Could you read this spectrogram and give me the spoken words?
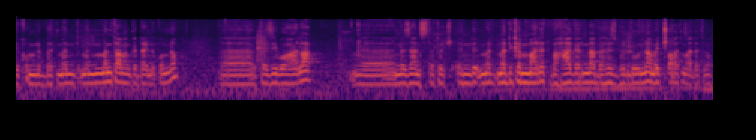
የቆምንበት መንታ መንገድ ላይ የቆም ነው። ከዚህ በኋላ እነዛን ስህተቶች መድገም ማለት በሀገርና በሕዝብ ህልውና መጫወት ማለት ነው።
